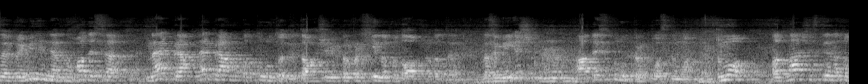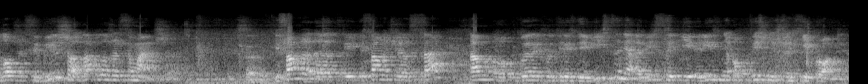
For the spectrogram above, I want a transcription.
випромінення знаходиться не, пря, не прямо отут, для того, щоб їх пропорційно подовжувати. Розумієш? А десь тут, припустимо. Тому одна частина подовжується більше, а одна подовжується менше. І саме, е, і, і саме через це там е, виникнуть різні відстані, а відстані і різні оптичні шляхи проміння.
